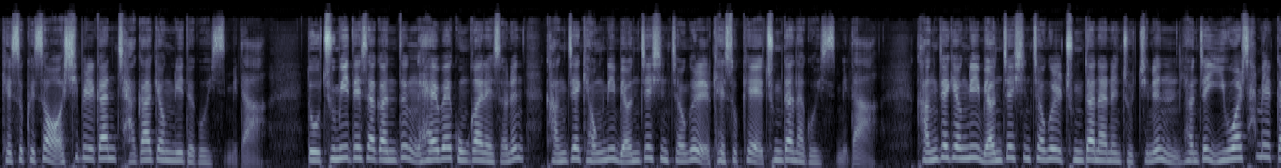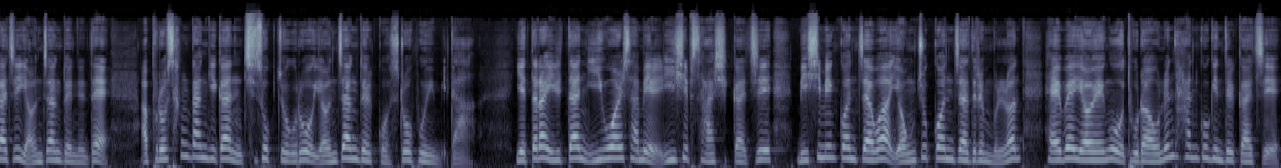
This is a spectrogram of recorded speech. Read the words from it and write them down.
계속해서 10일간 자가 격리되고 있습니다. 또 주미대사관 등 해외 공간에서는 강제 격리 면제 신청을 계속해 중단하고 있습니다. 강제 격리 면제 신청을 중단하는 조치는 현재 2월 3일까지 연장됐는데 앞으로 상당 기간 지속적으로 연장될 것으로 보입니다. 이에 따라 일단 2월 3일 24시까지 미시민권자와 영주권자들은 물론 해외여행 후 돌아오는 한국인들까지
